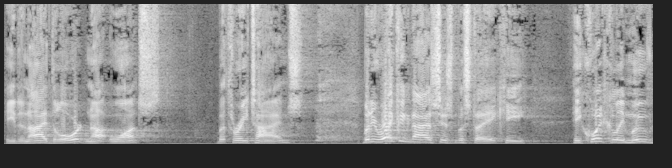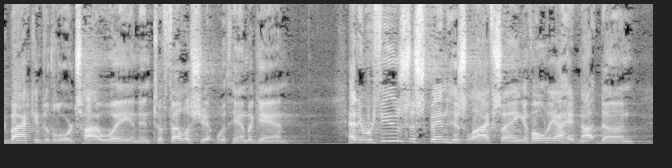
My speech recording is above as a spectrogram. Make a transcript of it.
he denied the Lord not once, but three times. But he recognized his mistake. He, he quickly moved back into the Lord's highway and into fellowship with Him again. And he refused to spend his life saying, If only I had not done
